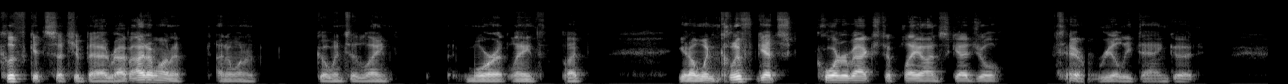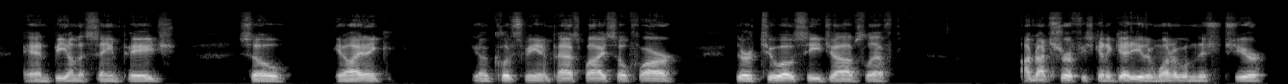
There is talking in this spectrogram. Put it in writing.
Kliff gets such a bad rap. I don't want to. I don't want to go into length more at length, but you know, when Kliff gets quarterbacks to play on schedule, they're really dang good and be on the same page. So, you know, I think, you know, Kliff's being passed by so far. There are two OC jobs left. I'm not sure if he's going to get either one of them this year.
